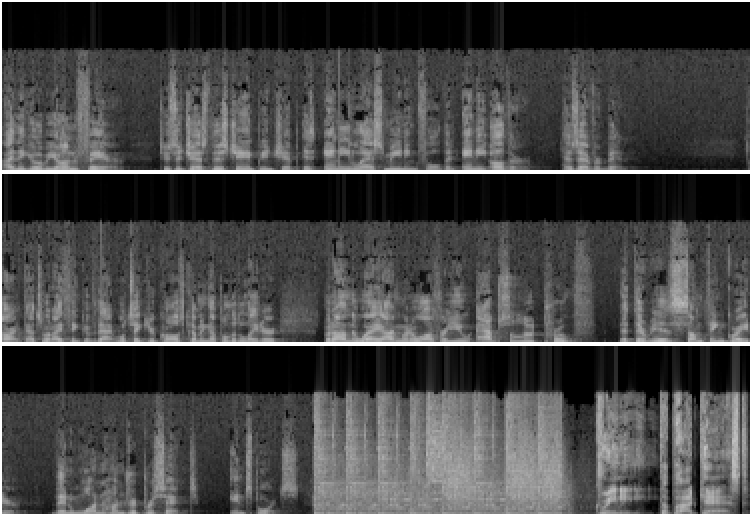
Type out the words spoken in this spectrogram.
I think it would be unfair to suggest this championship is any less meaningful than any other has ever been. All right, that's what I think of that. We'll take your calls coming up a little later. But on the way, I'm going to offer you absolute proof that there is something greater than 100% in sports. Greeny, the podcast.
